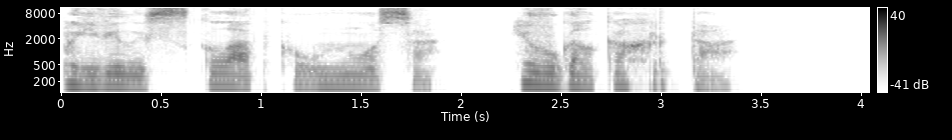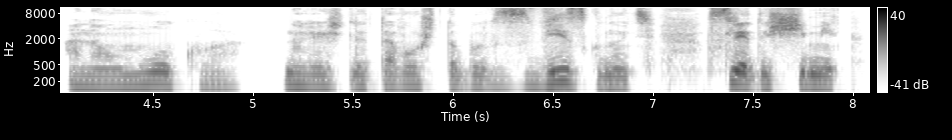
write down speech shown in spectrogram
Появилась складка у носа и в уголках рта. Она умолкла, но лишь для того, чтобы взвизгнуть в следующий миг.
